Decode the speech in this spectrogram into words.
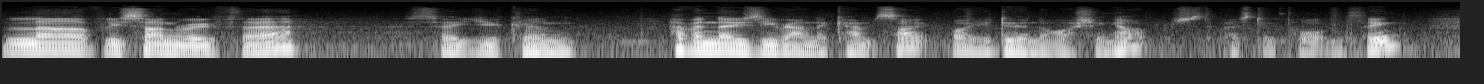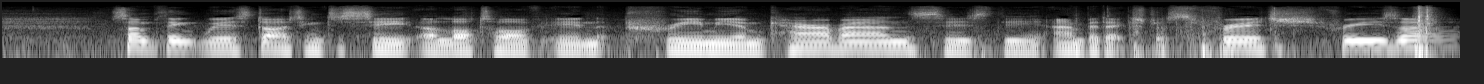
lovely sunroof there, so you can have a nosy around the campsite while you're doing the washing up, which is the most important thing. Something we're starting to see a lot of in premium caravans is the ambidextrous fridge freezer.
